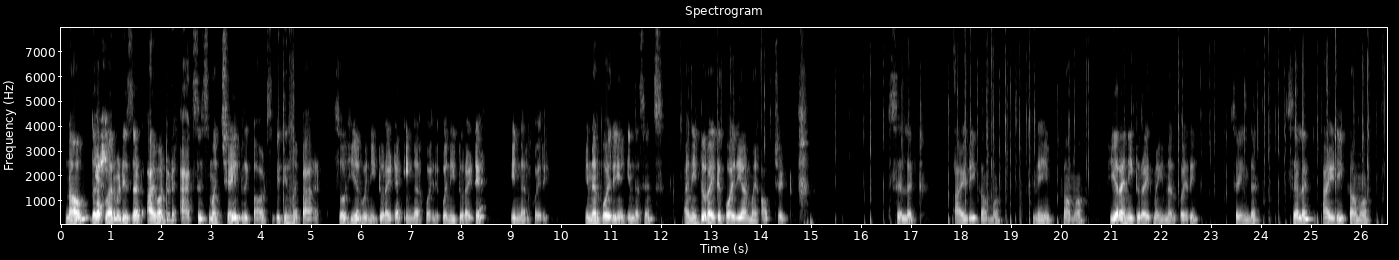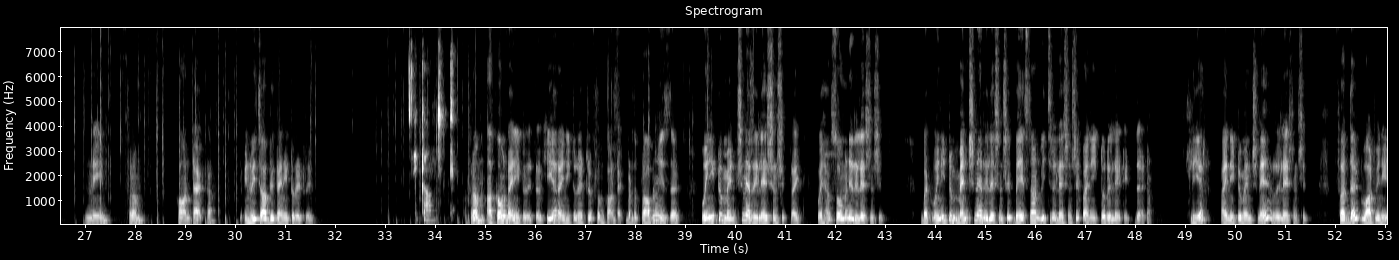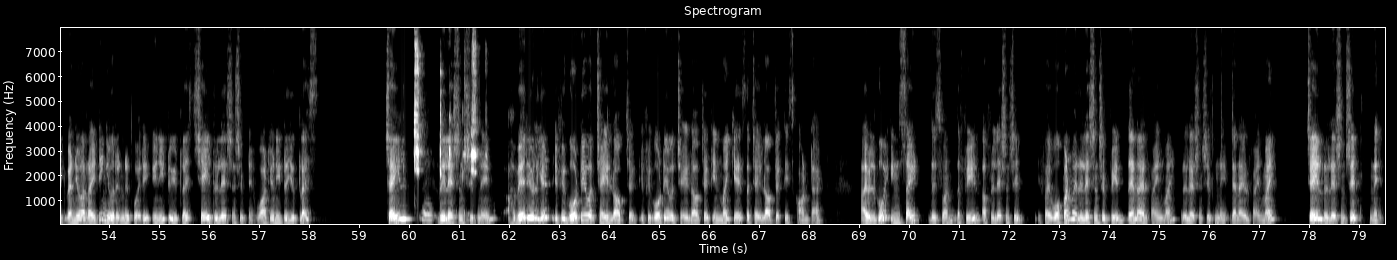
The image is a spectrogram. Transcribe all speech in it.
Now the Yes. requirement is that I wanted to access my child records within my parent. So here we need to write a inner query. We need to write a inner query. Inner query in the sense I need to write a query on my object. Select id comma name comma. Here I need to write my inner query saying that select id comma name from contact. Huh? in which object I need to retrieve? Account. from account I need to retrieve. Here I need to retrieve from contact. But the problem is that we need to mention a relationship right? We have so many relationship but we need to mention a relationship based on which relationship I need to relate it data clear? I need to mention a relationship. For that what we need when you are writing your inner query you need to utilize child relationship name. What you need to utilize? Child relationship. name. Where you will get if you go to your child object if you go to your child object in my case the child object is contact. I will go inside this one the field of relationship if i open my relationship field then i will find my relationship name. Then i will find my child relationship name.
